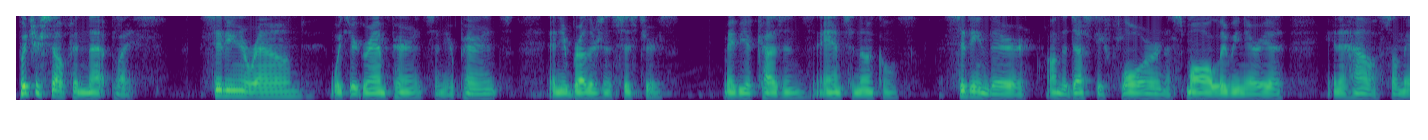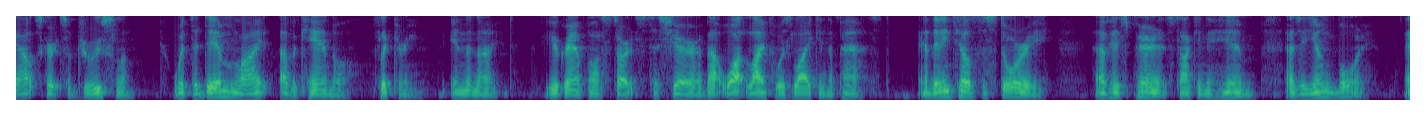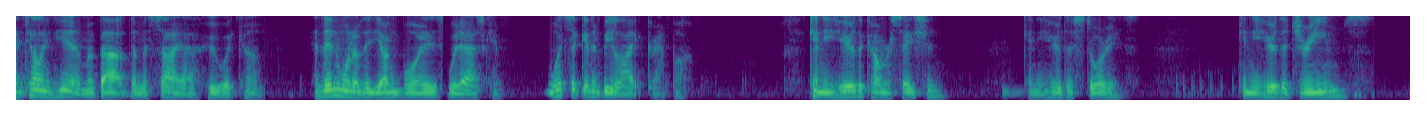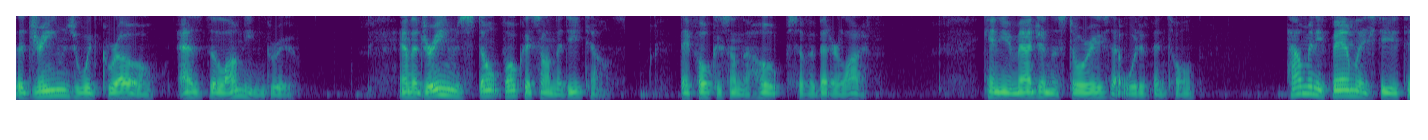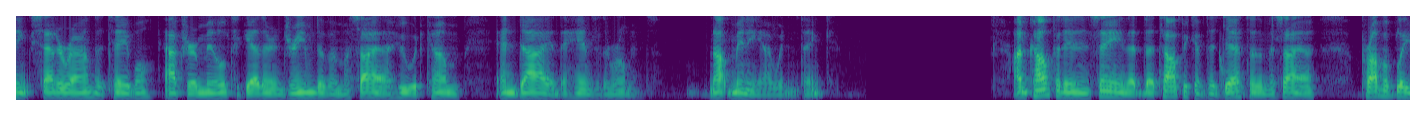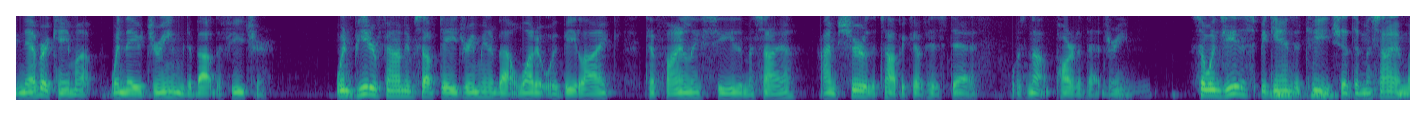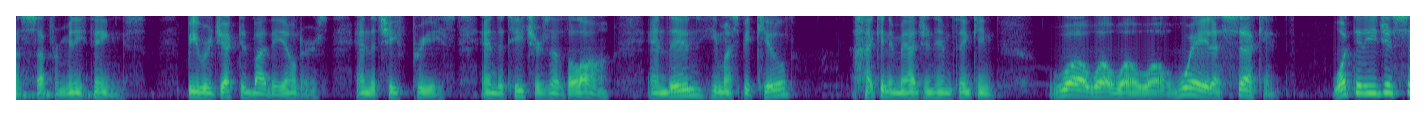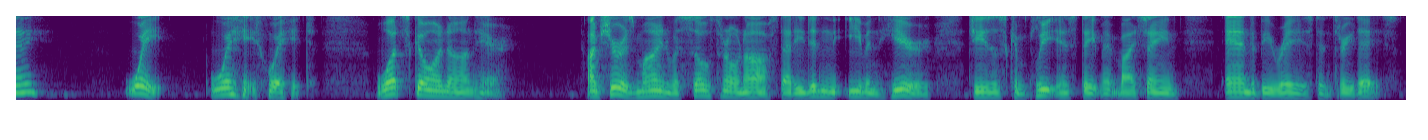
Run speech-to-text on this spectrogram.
Put yourself in that place, sitting around with your grandparents and your parents and your brothers and sisters, maybe your cousins, aunts and uncles, sitting there on the dusty floor in a small living area in a house on the outskirts of Jerusalem, with the dim light of a candle flickering in the night. Your grandpa starts to share about what life was like in the past. And then he tells the story of his parents talking to him as a young boy and telling him about the Messiah who would come. And then one of the young boys would ask him, What's it going to be like, Grandpa? Can you hear the conversation? Can you hear the stories? Can you hear the dreams? The dreams would grow as the longing grew. And the dreams don't focus on the details, they focus on the hopes of a better life. Can you imagine the stories that would have been told? How many families do you think sat around the table after a meal together and dreamed of a Messiah who would come and die at the hands of the Romans? Not many, I wouldn't think. I'm confident in saying that the topic of the death of the Messiah probably never came up when they dreamed about the future. When Peter found himself daydreaming about what it would be like to finally see the Messiah, I'm sure the topic of his death was not part of that dream. So when Jesus began to teach that the Messiah must suffer many things, be rejected by the elders and the chief priests and the teachers of the law, and then he must be killed, I can imagine him thinking, Whoa, whoa, whoa, whoa, wait a second. What did he just say? Wait, wait, wait. What's going on here? I'm sure his mind was so thrown off that he didn't even hear Jesus complete his statement by saying, and be raised in three days.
